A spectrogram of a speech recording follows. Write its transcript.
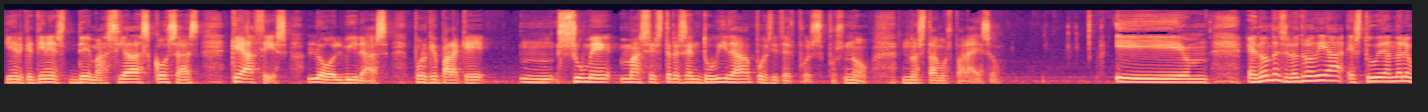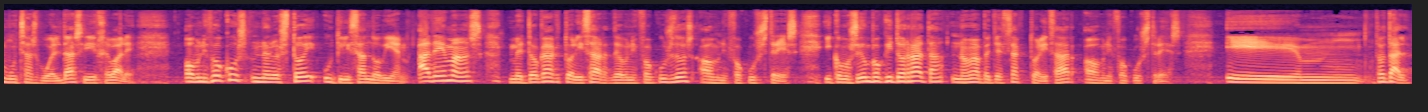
y en el que tienes demasiadas cosas, ¿qué haces? Lo olvidas, porque para que Mm, sume más estrés en tu vida, pues dices, pues, pues no, no estamos para eso. Y mm, entonces el otro día estuve dándole muchas vueltas y dije, vale, OmniFocus no lo estoy utilizando bien. Además, me toca actualizar de OmniFocus 2 a OmniFocus 3. Y como soy un poquito rata, no me apetece actualizar a OmniFocus 3. Y mm, total,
